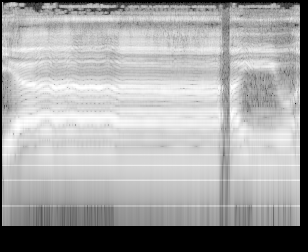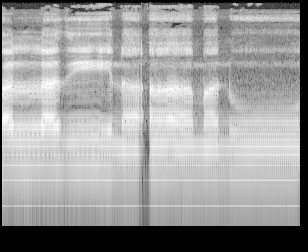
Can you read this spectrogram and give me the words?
Ya أيها الذين آمنوا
